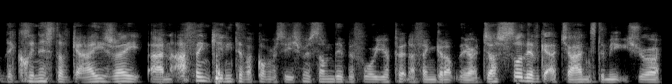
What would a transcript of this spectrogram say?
the cleanest of guys, right? And I think you need to have a conversation with somebody before you're putting a finger up there, just so they've got a chance to make sure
